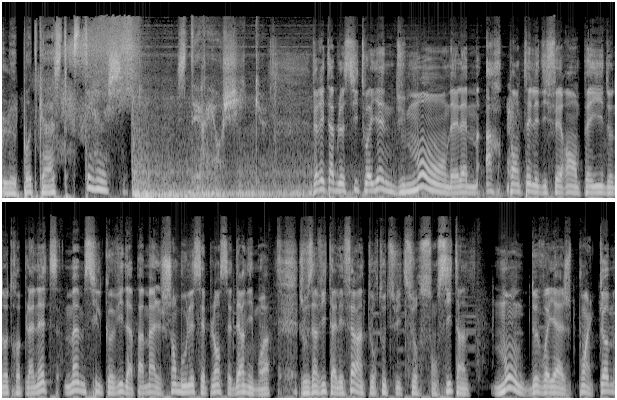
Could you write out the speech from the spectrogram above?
le podcast Stéréochic. Stéréochic. Véritable citoyenne du monde, elle aime arpenter les différents pays de notre planète, même si le Covid a pas mal chamboulé ses plans ces derniers mois. Je vous invite à aller faire un tour tout de suite sur son site un mondedevoyage.com.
